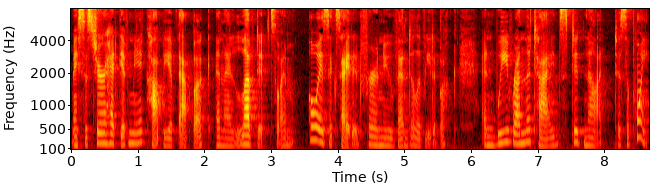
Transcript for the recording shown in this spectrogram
My sister had given me a copy of that book and I loved it, so I'm always excited for a new Vendela Vida book. And We Run the Tides did not disappoint.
